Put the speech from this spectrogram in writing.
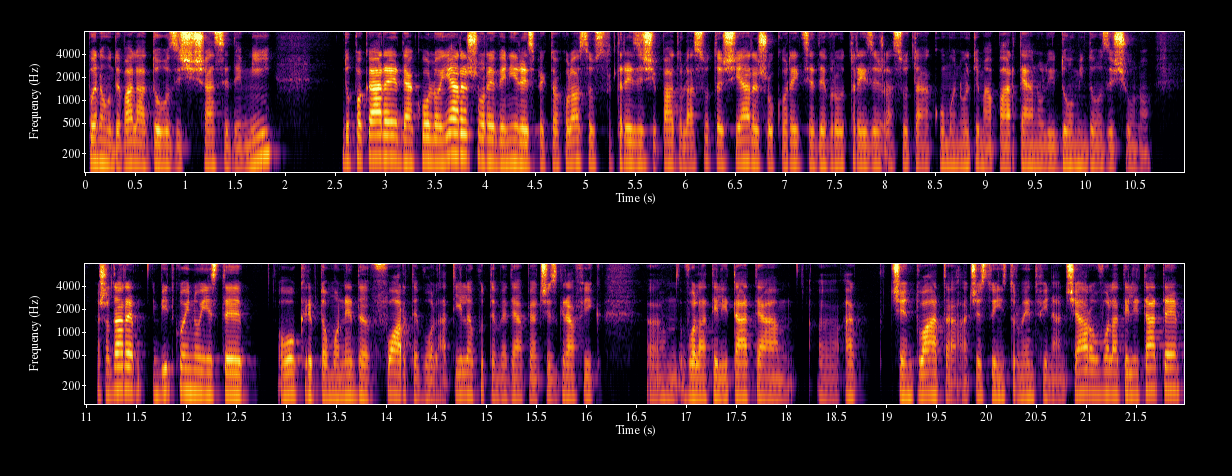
până undeva la 26.000, după care de acolo iarăși o revenire spectaculoasă, 134% și iarăși o corecție de vreo 30% acum în ultima parte a anului 2021. Așadar, Bitcoinul este o criptomonedă foarte volatilă, putem vedea pe acest grafic um, volatilitatea uh, accentuată a acestui instrument financiar, o volatilitate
